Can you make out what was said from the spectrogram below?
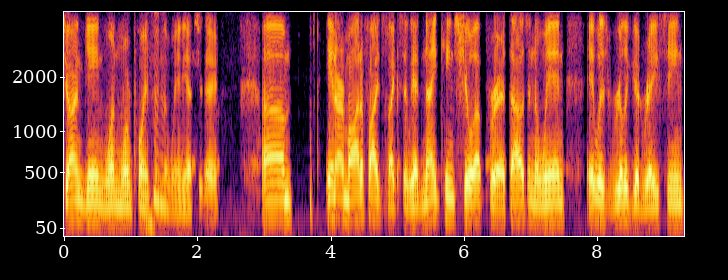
John gained one more point from the win yesterday. Um, in our modifieds, like I said, we had 19 show up for a thousand to win. It was really good racing.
